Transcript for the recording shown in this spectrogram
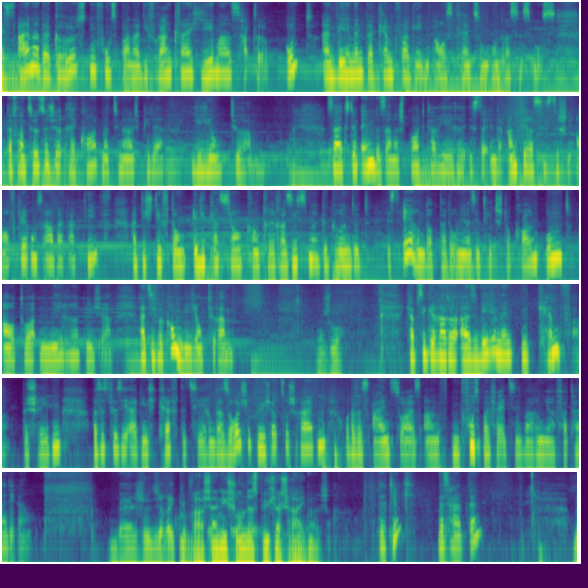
Er ist einer der größten Fußballer, die Frankreich jemals hatte. Und ein vehementer Kämpfer gegen Ausgrenzung und Rassismus. Der französische Rekordnationalspieler Lilian Thuram. Seit dem Ende seiner Sportkarriere ist er in der antirassistischen Aufklärungsarbeit aktiv, hat die Stiftung Education contre Racisme gegründet, ist Ehrendoktor der Universität Stockholm und Autor mehrerer Bücher. Herzlich willkommen, Lilian Thuram. Bonjour. Ich habe Sie gerade als vehementen Kämpfer beschrieben. Was ist für Sie eigentlich kräftezehrend, da solche Bücher zu schreiben oder das eins zu eins auf dem Fußballfeld? Sie waren ja Verteidiger. Wahrscheinlich schon das Bücherschreiben. Wirklich? Weshalb denn?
